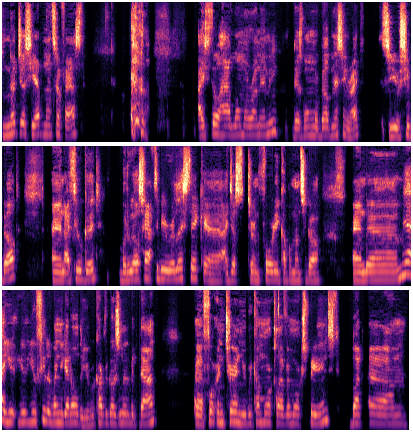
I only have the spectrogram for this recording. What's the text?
Not just yet. Not so fast. I still have one more run in me. There's one more belt missing, right? It's a UFC belt, and I feel good. But we also have to be realistic. Uh, I just turned 40 a couple months ago, and um, yeah, you, you you feel it when you get older. Your recovery goes a little bit down. Uh, for in turn, you become more clever, more experienced. But um,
